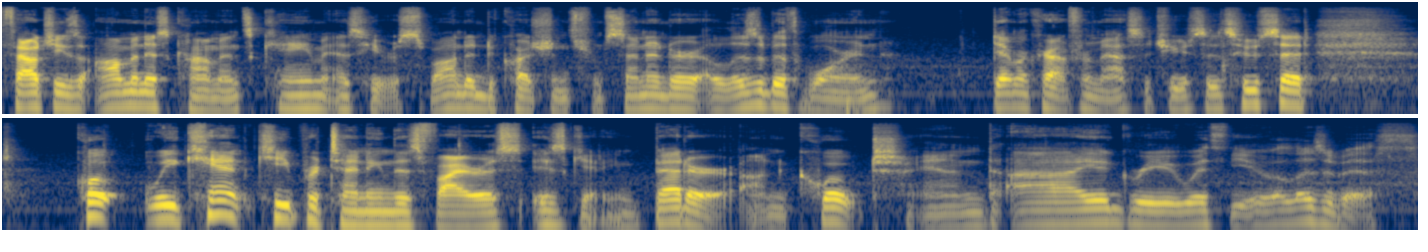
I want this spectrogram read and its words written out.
Fauci's ominous comments came as he responded to questions from Senator Elizabeth Warren, Democrat from Massachusetts, who said, quote, we can't keep pretending this virus is getting better, unquote. And I agree with you, Elizabeth.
